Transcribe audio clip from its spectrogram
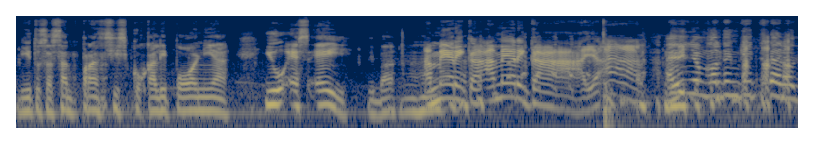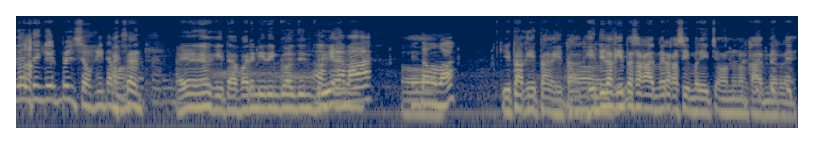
dito sa San Francisco, California, USA, 'di ba? America, America. Yan. Ayun yung Golden Gate, ano, Golden Gate Bridge, oh, kita mo. Asan? Ayun, ayun, kita pa rin dito yung Golden Oh, Bridge. kita mo ba? Oo. Kita mo ba? Kita, kita, kita. Ah, Hindi lang kita sa camera kasi maliit yung ano ng camera eh.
